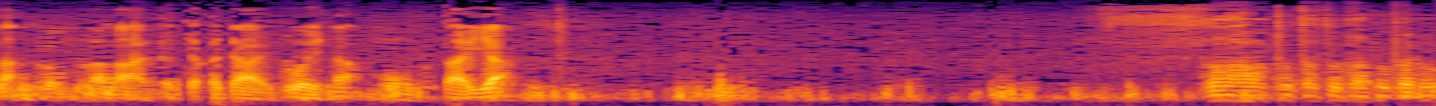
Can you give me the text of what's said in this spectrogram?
ละลมละลายกระจายด้วยนะโมพุทธายะ สาธุสาธุสาธุสาธุ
